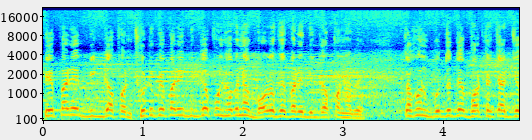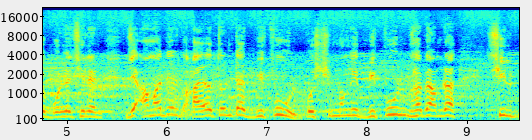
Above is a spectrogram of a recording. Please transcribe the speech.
পেপারে বিজ্ঞাপন, ছোট পেপারে বিজ্ঞাপন হবে না, বড় পেপারে বিজ্ঞাপন হবে। তখন বুদ্ধদেব ভট্টাচার্য বলেছিলেন যে আমাদের আয়তনটা বিপুল, পশ্চিমবঙ্গে বিপুলভাবে আমরা শিল্প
